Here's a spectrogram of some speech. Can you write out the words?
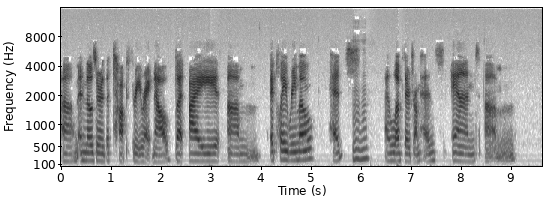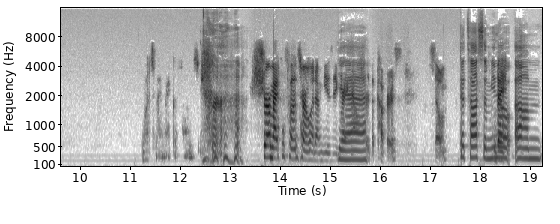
Um, and those are the top three right now. But I um, I play Remo heads. Mm-hmm. I love their drum heads. And um, what's my microphones? Sure, sure. Microphones are what I'm using yeah. right now for the covers. So that's awesome. You but, know, um,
